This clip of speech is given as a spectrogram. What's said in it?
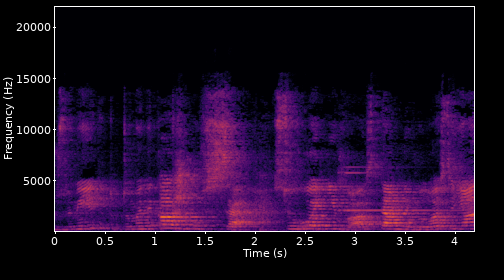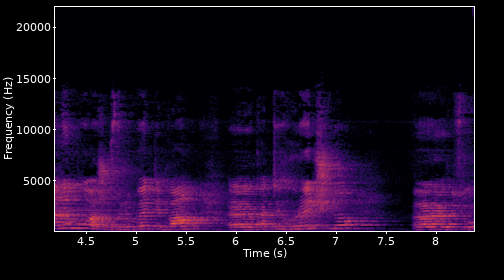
Розумієте? Тобто ми не кажемо все. Сьогодні у вас темне волосся, я не можу зробити вам е, категорично е, цю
